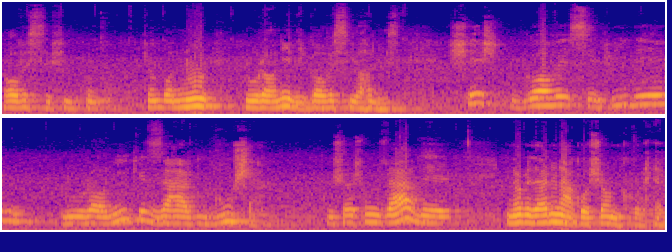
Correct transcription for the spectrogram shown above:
گاو سفید چون با نور نورانی دی گاو سیاه نیست. شش گاو سفید نورانی که زرد گوشن گوشاشون زرده اینا به درد نقاشا می‌خوره.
